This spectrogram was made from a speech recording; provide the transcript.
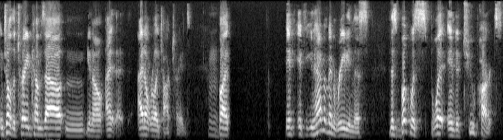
until the trade comes out, and you know I I don't really talk trades, hmm. but if if you haven't been reading this, this book was split into two parts.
